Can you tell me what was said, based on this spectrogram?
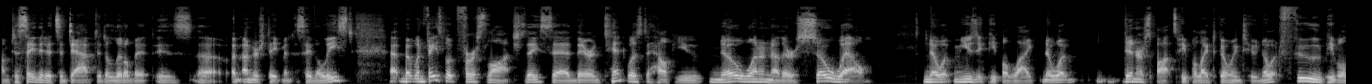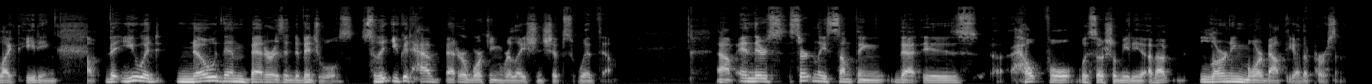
Um, to say that it's adapted a little bit is uh, an understatement to say the least. Uh, but when Facebook first launched, they said their intent was to help you know one another so well know what music people like, know what dinner spots people liked going to, know what food people liked eating, uh, that you would know them better as individuals so that you could have better working relationships with them. Um, and there's certainly something that is uh, helpful with social media about learning more about the other person,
